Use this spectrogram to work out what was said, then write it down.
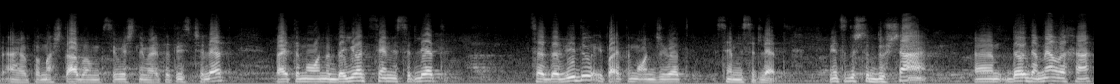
э, по масштабам Всевышнего это тысяча лет. Поэтому он отдает 70 лет царь Давиду, и поэтому он живет 70 лет. Имеется в виду, что душа э, Давида Мелаха,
